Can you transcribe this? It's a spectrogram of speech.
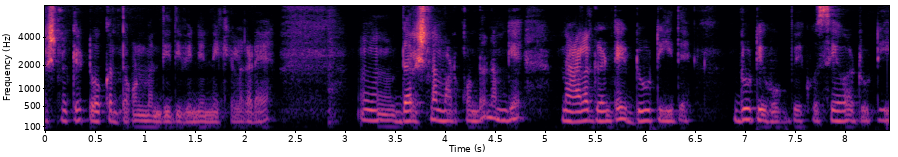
ದರ್ಶನಕ್ಕೆ ಟೋಕನ್ ತೊಗೊಂಡು ಬಂದಿದ್ದೀವಿ ನಿನ್ನೆ ಕೆಳಗಡೆ. ದರ್ಶನ ಮಾಡಿಕೊಂಡು ನಮಗೆ ನಾಲ್ಕು ಗಂಟೆಗೆ ಡ್ಯೂಟಿ ಇದೆ. ಡ್ಯೂಟಿಗೆ ಹೋಗಬೇಕು, ಸೇವಾ ಡ್ಯೂಟಿ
